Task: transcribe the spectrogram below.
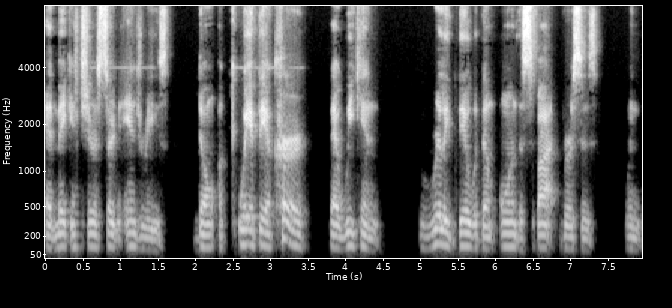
at making sure certain injuries don't, if they occur, that we can really deal with them on the spot versus when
